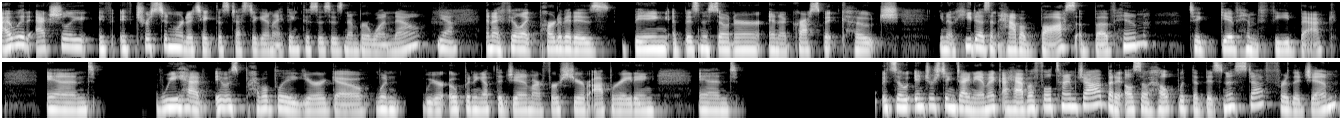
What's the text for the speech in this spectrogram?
I would actually, if, if Tristan were to take this test again, I think this is his number one now. Yeah. And I feel like part of it is being a business owner and a CrossFit coach. You know, he doesn't have a boss above him to give him feedback. And we had, it was probably a year ago when we were opening up the gym, our first year of operating. And it's so interesting dynamic. I have a full time job, but I also help with the business stuff for the gym.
